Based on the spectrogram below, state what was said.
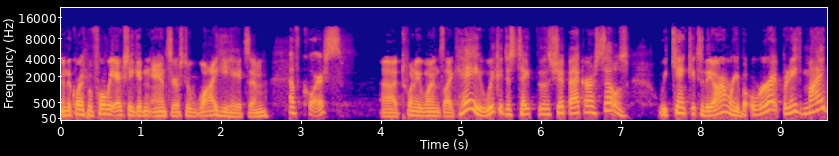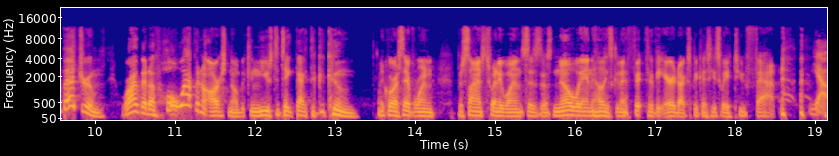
And of course, before we actually get an answer as to why he hates him, Of course. uh, 21's like, "Hey, we could just take the ship back ourselves. We can't get to the armory, but we're right beneath my bedroom, where I've got a whole weapon arsenal we can use to take back the cocoon." And of course, everyone besides 21 says there's no way in hell he's going to fit through the air ducts because he's way too fat. Yeah.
